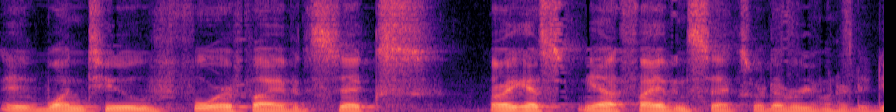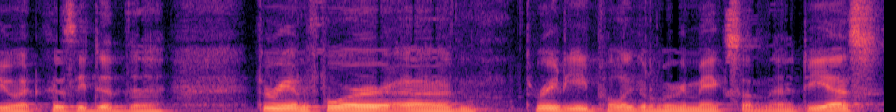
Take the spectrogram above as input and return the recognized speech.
one, two, four, five, and six. Or I guess, yeah, five and six, whatever you wanted to do it, because they did the three and four um, 3D polygonal remakes on the DS.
